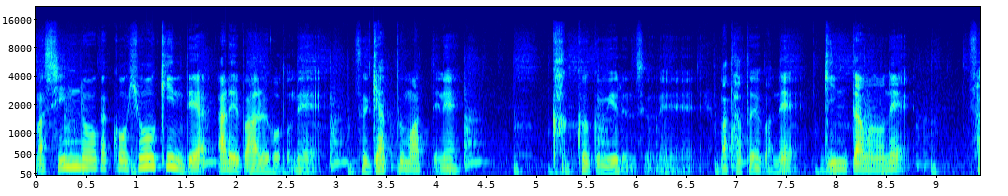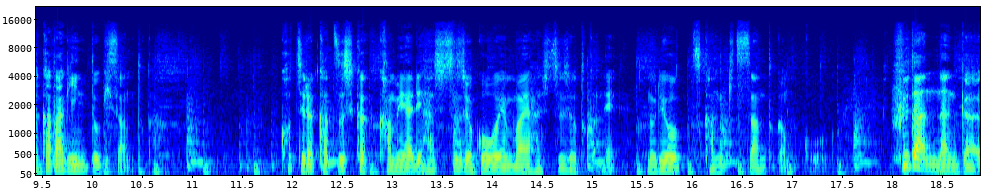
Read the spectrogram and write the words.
まあ、新郎がこうひょうきんであればあるほどねそギャップもあってねかっこよく見えるんですよね、まあ、例えばね銀玉のね坂田銀時さんとかこちら葛飾亀有派出所公園前派出所とかねの両津勘吉さんとかもこう普段なんか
